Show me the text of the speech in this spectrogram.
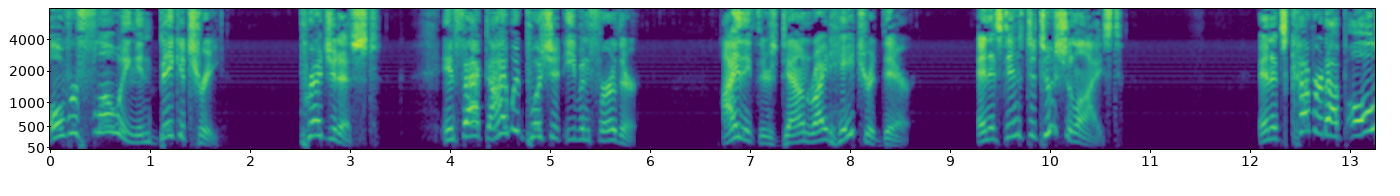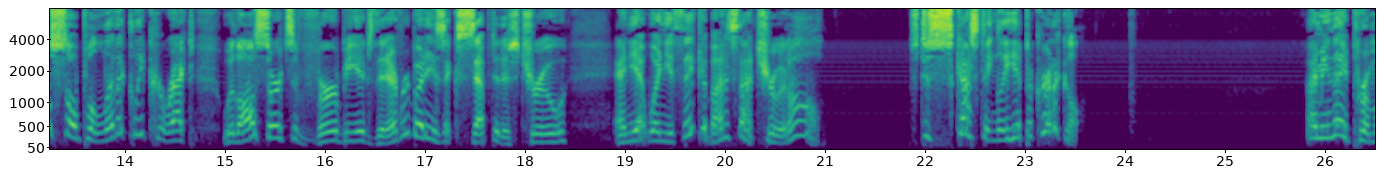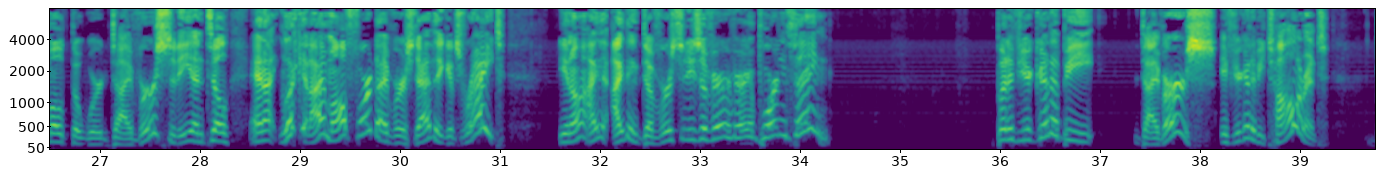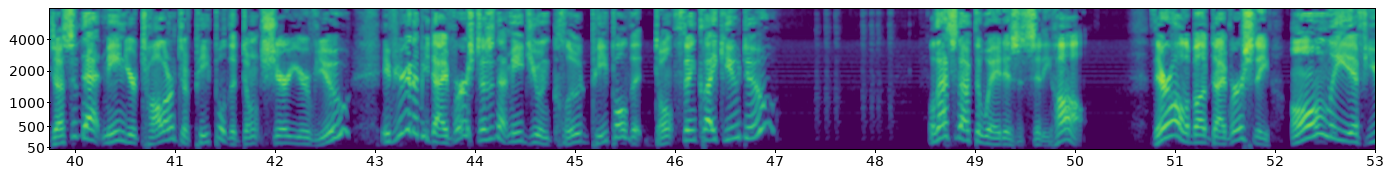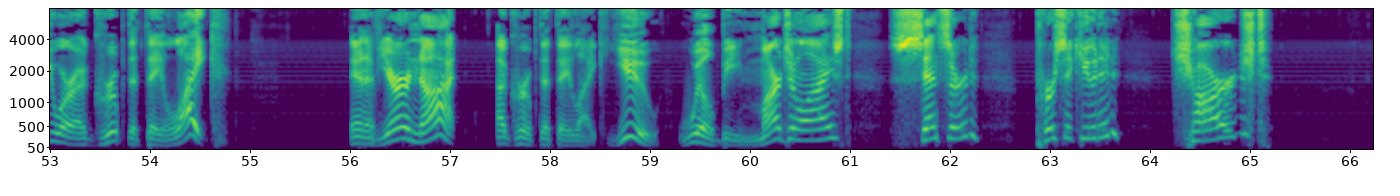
overflowing in bigotry, prejudiced. In fact, I would push it even further. I think there's downright hatred there, and it's institutionalized. And it's covered up also politically correct with all sorts of verbiage that everybody has accepted as true. And yet, when you think about it, it's not true at all. It's disgustingly hypocritical. I mean, they promote the word diversity until, and I, look at, I'm all for diversity. I think it's right. You know, I, I think diversity is a very, very important thing. But if you're going to be diverse, if you're going to be tolerant, doesn't that mean you're tolerant of people that don't share your view? If you're going to be diverse, doesn't that mean you include people that don't think like you do? Well, that's not the way it is at City Hall. They're all about diversity only if you are a group that they like. And if you're not a group that they like, you will be marginalized, censored, persecuted, charged.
